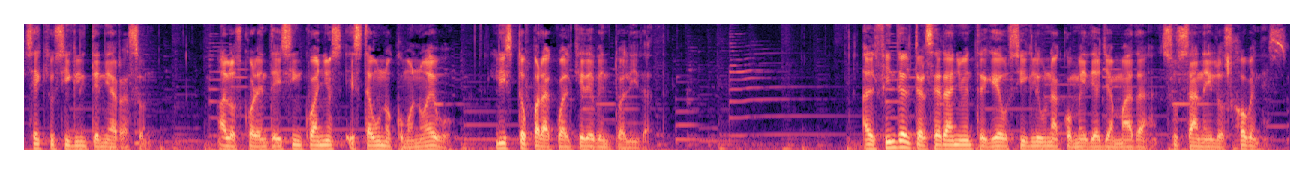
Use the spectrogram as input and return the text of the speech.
sé que Usigli tenía razón. A los 45 años está uno como nuevo, listo para cualquier eventualidad. Al fin del tercer año entregué a Usigli una comedia llamada Susana y los jóvenes.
